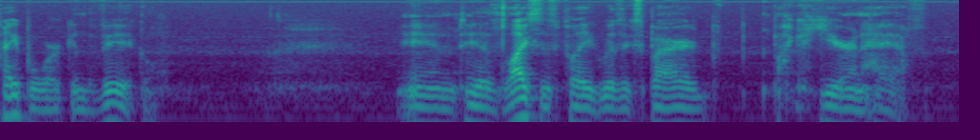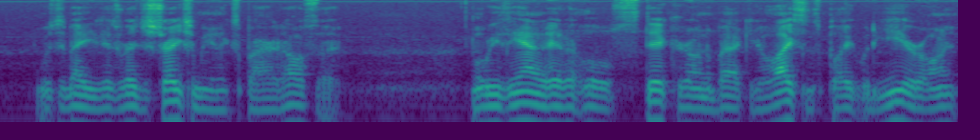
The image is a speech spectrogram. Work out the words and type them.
paperwork in the vehicle. And his license plate was expired like a year and a half, which made his registration being expired also. Louisiana had that little sticker on the back of your license plate with a year on it.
